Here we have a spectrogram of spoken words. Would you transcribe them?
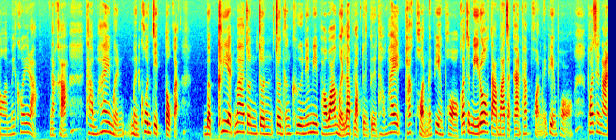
นอนไม่ค่อยหลับนะคะทำให้เหมือนเหมือนคนจิตตกอะ่ะแบบเครียดมากจนจนจนกลางคืนนี่มีภาวะเหมือนหลับหลับตื่นตื่นทำให้พักผ่อนไม่เพียงพอ ก็จะมีโรคตามมาจากการพักผ่อนไม่เพียงพอ เพราะฉะนั้น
